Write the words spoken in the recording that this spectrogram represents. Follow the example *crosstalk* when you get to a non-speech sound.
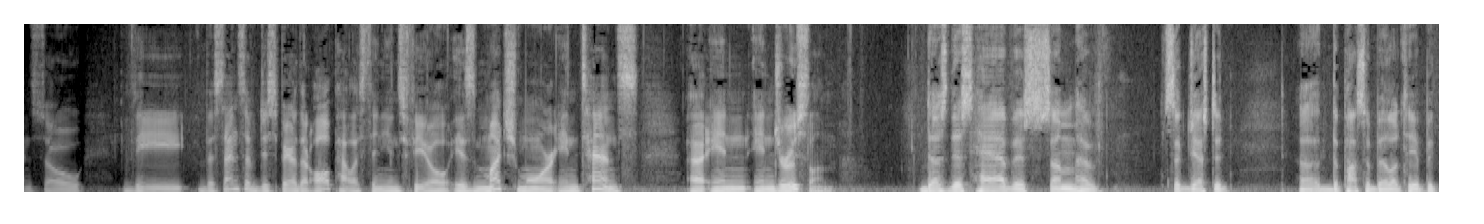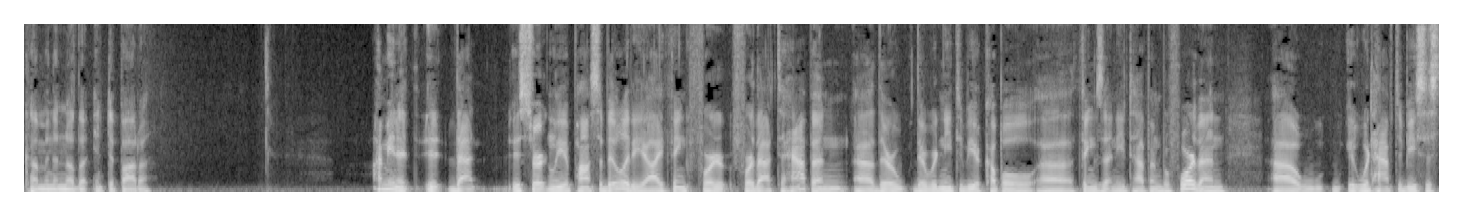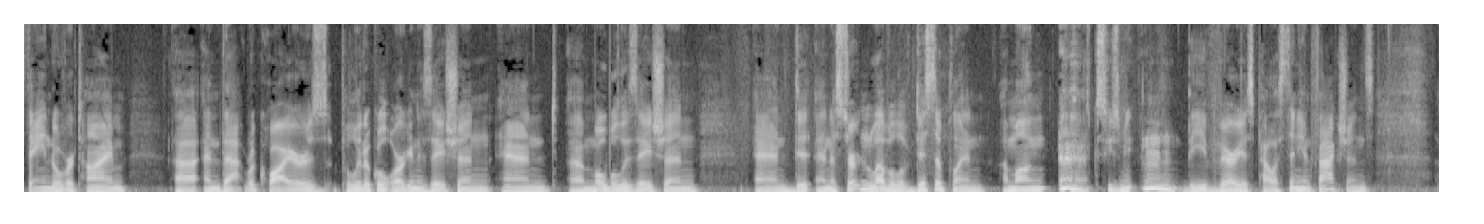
And so the the sense of despair that all Palestinians feel is much more intense uh, in in Jerusalem. Does this have, as some have suggested, uh, the possibility of becoming another intifada? I mean, it, it, that is certainly a possibility. I think for for that to happen, uh, there there would need to be a couple uh, things that need to happen before then. Uh, it would have to be sustained over time. Uh, and that requires political organization and uh, mobilization and di- and a certain level of discipline among *clears throat* excuse me *clears throat* the various Palestinian factions.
